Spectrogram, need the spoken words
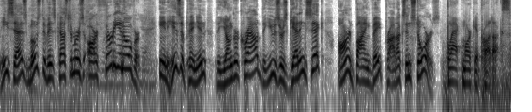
He says most of his customers are 30 and over. In his opinion, the younger crowd, the users getting sick, aren't buying vape products in stores. Black market products.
